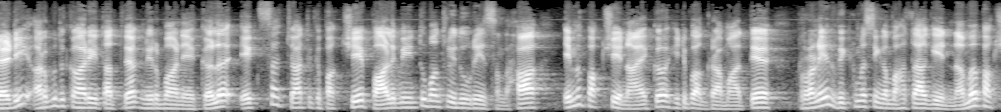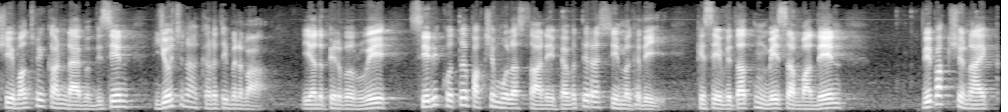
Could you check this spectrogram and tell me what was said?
දැඩි අර්බුදකාරී තත්ත්වයක් නිර්මාණය කළ එක්සත් ජාතික පක්ෂයේ පාර්ලිමේන්තු මන්ත්‍රී ධූරය සඳහා එම පක්ෂයේ නායක හිටපු අග්‍රාමාත්‍ය රනිල් වික්‍රමසිංහ මහතාගේ නම පක්ෂයේ මන්ත්‍රී කණ්ඩායම විසින් යෝජනා කර තිබෙනවා. ඒ අද පෙරවරුවේ සිරිකොත පක්ෂ මූලස්ථානයේ පැවති රැස්වීමකදී කෙසේ වෙතත් මේ සම්බන්ධයෙන් විපක්ෂ නායක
